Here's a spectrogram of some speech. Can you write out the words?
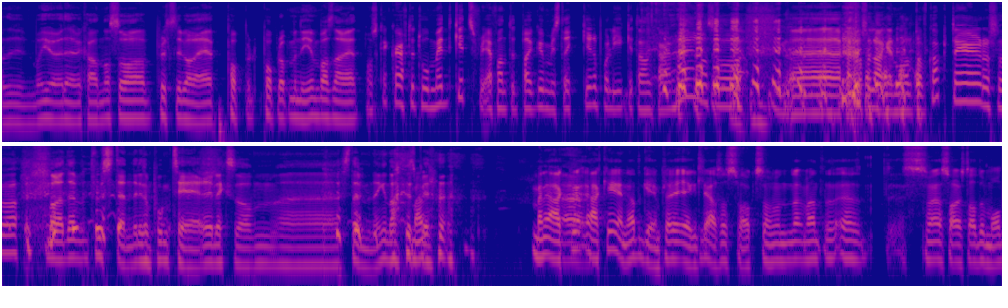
vi må gjøre det vi kan, og så plutselig bare popper, popper opp menyen bare sånn nå skal jeg crafte to medkits, fordi jeg fant et par gummistrikker på liket til han karen her, og så eh, kan jeg også lage en molotov cocktail, og så bare det fullstendig liksom punkterer liksom eh, stemningen da i Men- spillet. Men jeg er, ikke, jeg er ikke enig i at gameplay egentlig er så svakt som men, eh, Som jeg sa i stad, du, må-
